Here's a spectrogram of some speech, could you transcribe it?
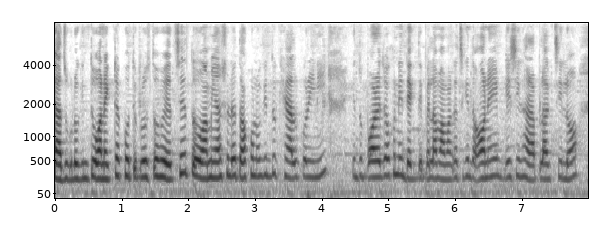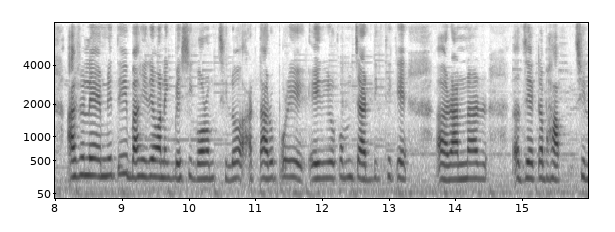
গাছগুলো কিন্তু অনেকটা ক্ষতিগ্রস্ত হয়েছে। তো আমি আসলে তখনও কিন্তু খেয়াল করিনি। কিন্তু পরে যখনই দেখতে পেলাম, আমার কাছে কিন্তু অনেক বেশি খারাপ লাগছিল। আসলে এমনিতেই বাহিরে অনেক বেশি গরম ছিল। আর তার উপরে এইরকম চারদিক থেকে রান্নার যে একটা ভাব ছিল,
